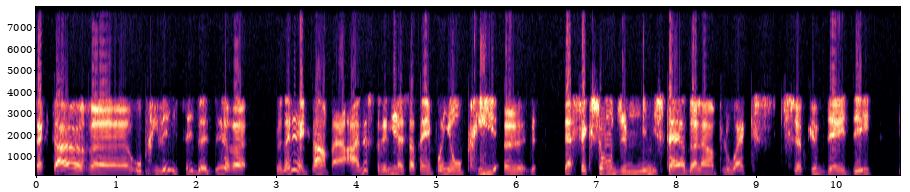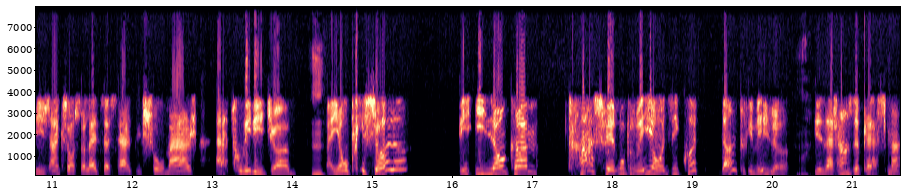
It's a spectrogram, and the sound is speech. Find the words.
secteurs euh, au privé, tu sais, de dire. Euh, je vais donner un exemple. En Australie, à un certain point, ils ont pris la section du ministère de l'Emploi qui, s'occupe d'aider les gens qui sont sur l'aide sociale et le chômage à trouver des jobs. Ben, ils ont pris ça, là, puis ils l'ont comme transféré au privé. Ils ont dit, écoute, dans le privé, là, des agences de placement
